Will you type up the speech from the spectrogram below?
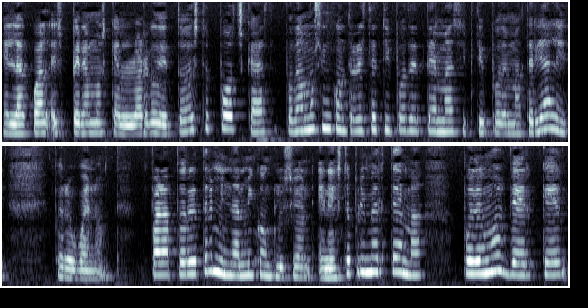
en la cual esperemos que a lo largo de todo este podcast podamos encontrar este tipo de temas y tipo de materiales. Pero bueno, para poder terminar mi conclusión en este primer tema, podemos ver que,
